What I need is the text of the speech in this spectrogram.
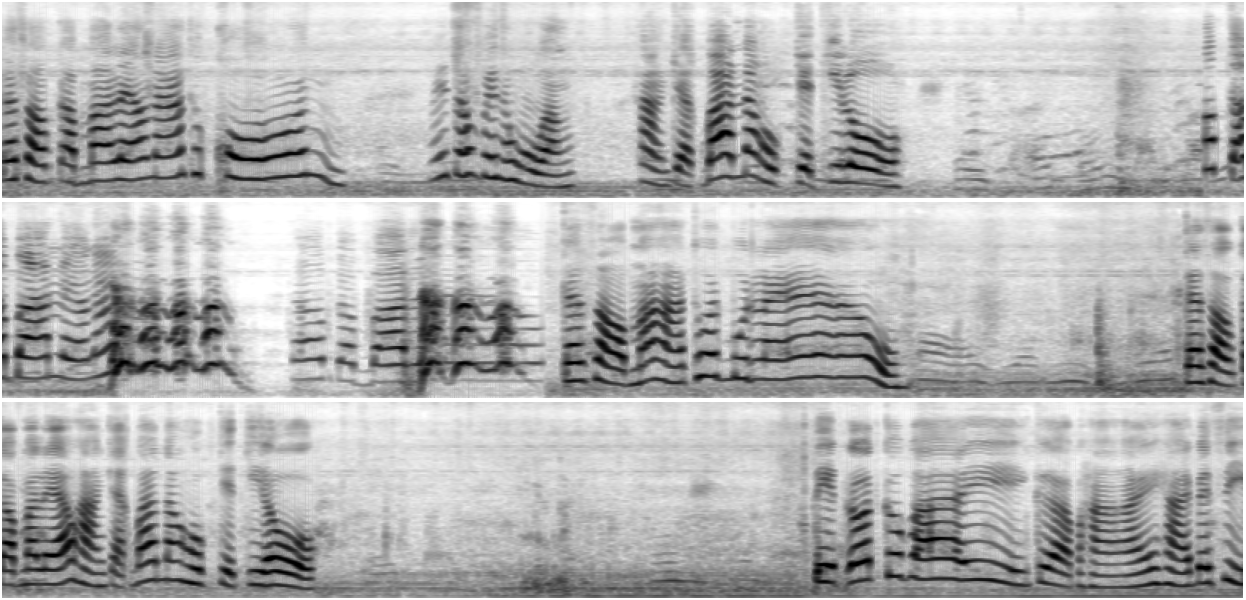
กระสอบกลับมาแล้วนะทุกคน ไม่ต้องเป็นห่วง ห่างจากบ้านตั้งหกเจ็ดกิโลชอบกลับบ้านแล้วนะชอบกลับบ้านแล้วกระสอบมาหาทวดบุญแล้วกระสอบกลับมาแล้วห่างจากบ้านตั้งหกเจ็ดกิโล ติดรถก็ไป เกือบหายหายไปสี่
